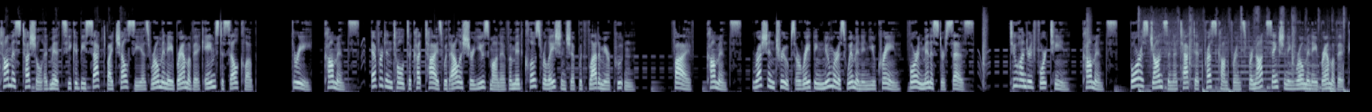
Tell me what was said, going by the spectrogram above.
Thomas Tuchel admits he could be sacked by Chelsea as Roman Abramovich aims to sell club. 3. Comments. Everton told to cut ties with Alisher Usmanov amid close relationship with Vladimir Putin. 5. Comments. Russian troops are raping numerous women in Ukraine, foreign minister says. 214. Comments. Boris Johnson attacked at press conference for not sanctioning Roman Abramovich.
